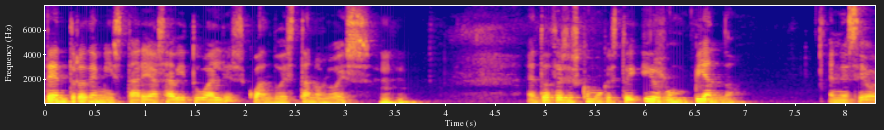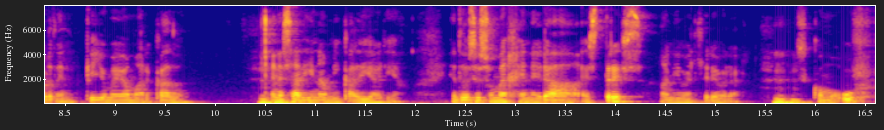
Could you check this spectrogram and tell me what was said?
dentro de mis tareas habituales cuando esta no lo es. Entonces es como que estoy irrumpiendo en ese orden que yo me había marcado, en esa dinámica diaria. Entonces eso me genera estrés a nivel cerebral. Es como, uff,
